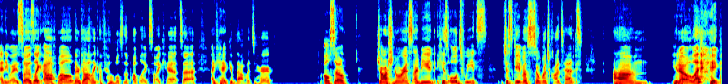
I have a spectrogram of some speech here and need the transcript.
anyway, so I was like, oh well, they're not like available to the public, so I can't uh I can't give that one to her. Also, Josh Norris, I mean, his old tweets just gave us so much content. Um, you know like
